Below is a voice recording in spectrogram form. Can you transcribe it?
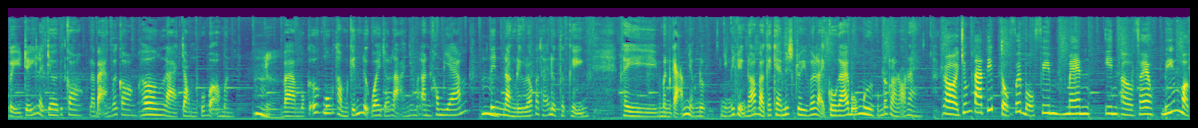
vị trí là chơi với con là bạn với con hơn là chồng của vợ mình ừ. Dạ. và một cái ước muốn thầm kín được quay trở lại nhưng mà anh không dám Ừ. tin rằng điều đó có thể được thực hiện thì mình cảm nhận được những cái chuyện đó và cái chemistry với lại cô gái 40 cũng rất là rõ ràng Rồi chúng ta tiếp tục với bộ phim Man in a Veil bí mật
